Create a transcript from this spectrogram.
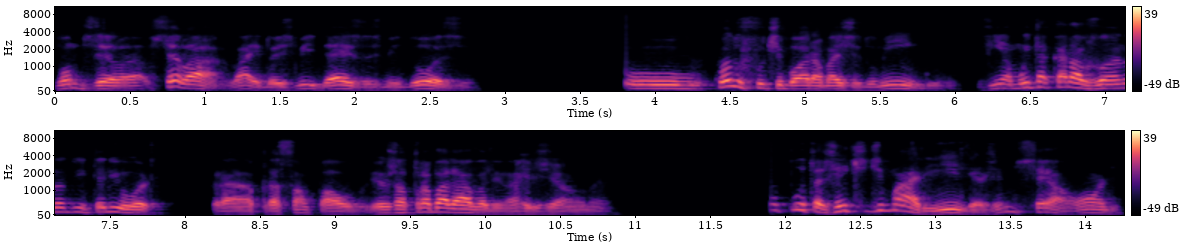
vamos dizer, lá, sei lá, vai, 2010, 2012, o, quando o futebol era mais de domingo, vinha muita caravana do interior para São Paulo. Eu já trabalhava ali na região, né? Puta, gente de Marília, gente não sei aonde.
